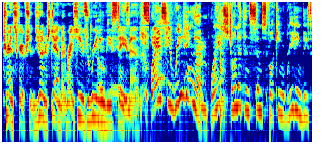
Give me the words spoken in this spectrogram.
transcriptions you understand that right he is reading these statements Why is he reading them? Why is Jonathan Sims fucking reading these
